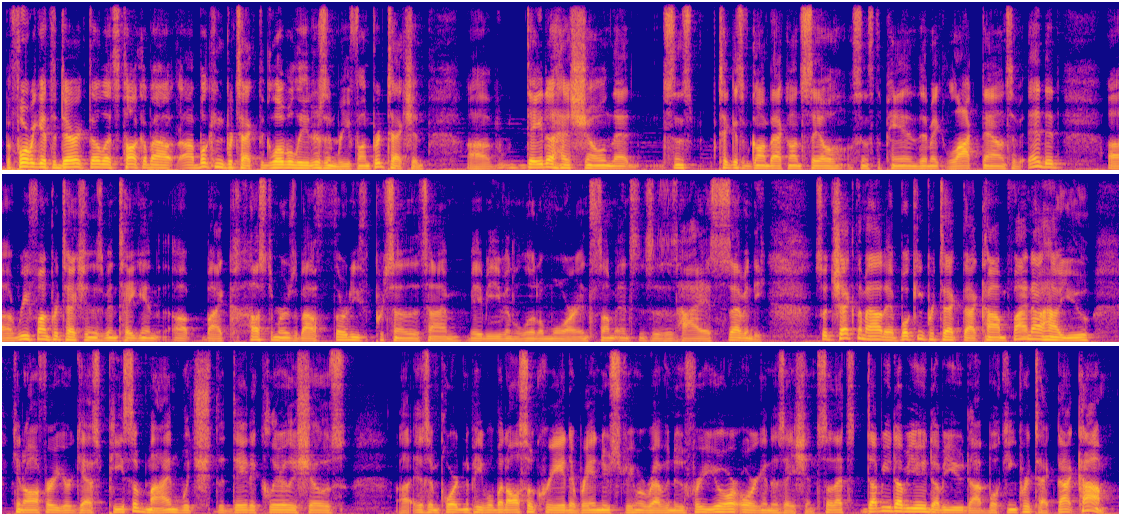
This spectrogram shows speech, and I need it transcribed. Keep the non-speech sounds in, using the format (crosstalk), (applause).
Before we get to Derek, though, let's talk about uh, Booking Protect, the global leaders in refund protection. Uh, data has shown that since tickets have gone back on sale, since the pandemic lockdowns have ended, uh, refund protection has been taken up by customers about 30% of the time, maybe even a little more, in some instances as high as 70. So check them out at bookingprotect.com. Find out how you can offer your guests peace of mind, which the data clearly shows uh, is important to people, but also create a brand new stream of revenue for your organization. So that's www.bookingprotect.com.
